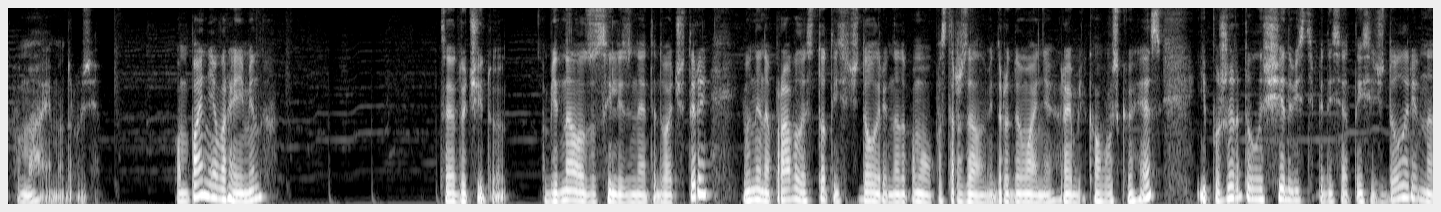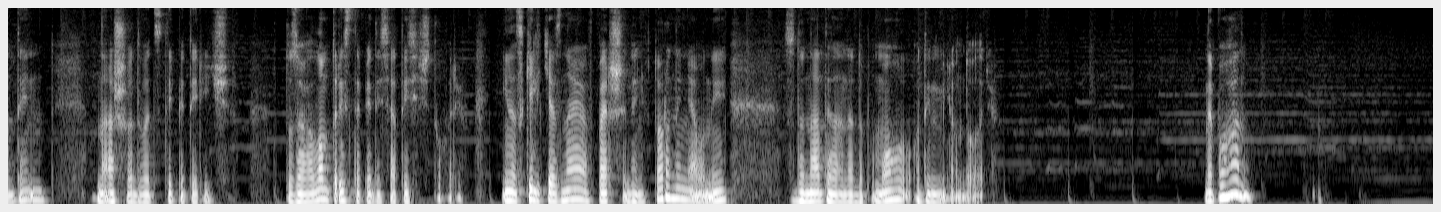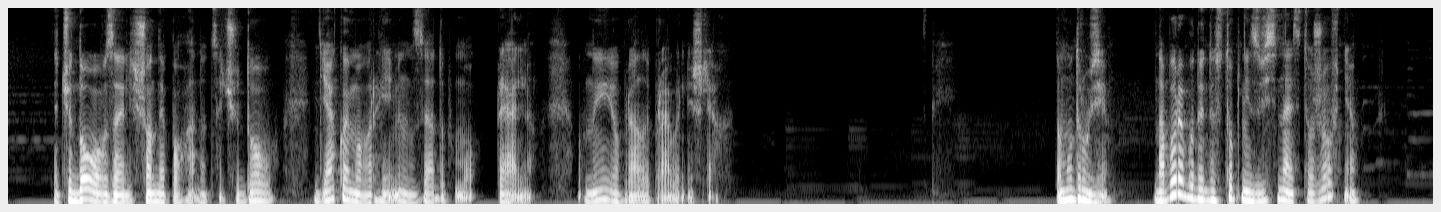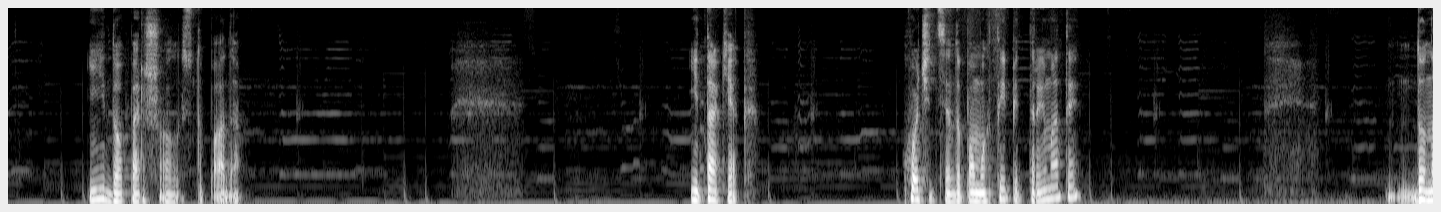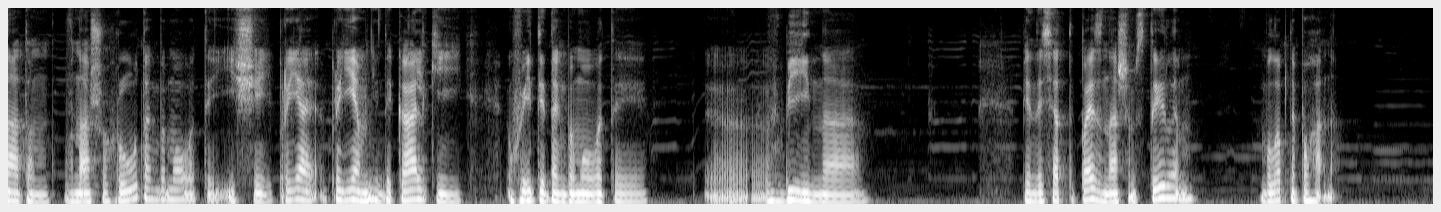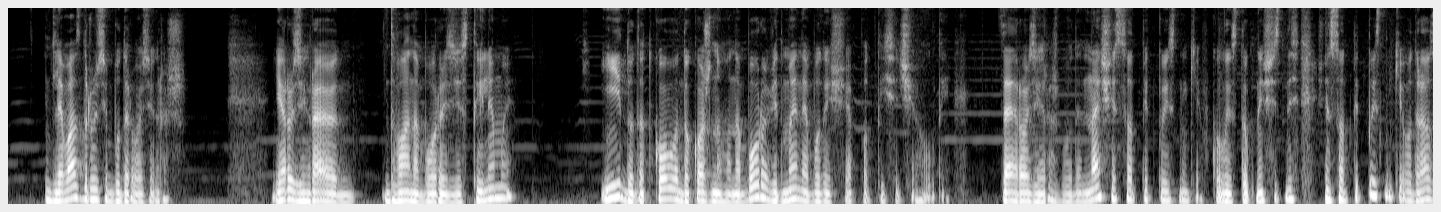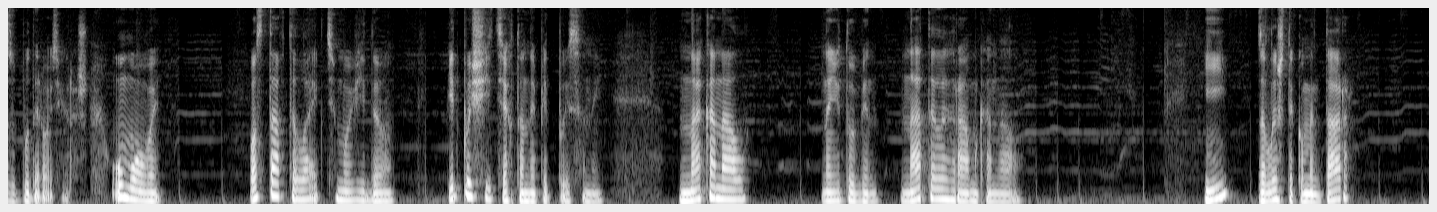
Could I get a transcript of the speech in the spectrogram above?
Допомагаємо, друзі. Компанія Wargaming, це я дочитую, об'єднала зусилля з United 24 і вони направили 100 тисяч доларів на допомогу постраждалим від руйнування греблі Каховської ГЕС і пожертвували ще 250 тисяч доларів на день нашого 25-річчя. То загалом 350 тисяч доларів. І наскільки я знаю, в перший день вторгнення вони задонатили на допомогу 1 мільйон доларів. Непогано. Це чудово взагалі, що непогано, це чудово. Дякуємо Wargaming за допомогу. Реально. Вони обрали правильний шлях. Тому, друзі, Набори будуть доступні з 18 жовтня і до 1 листопада. І так як хочеться допомогти підтримати донатом в нашу гру, так би мовити, і ще й приємні декальки, і вийти, так би мовити, е, в бій на 50 ТП з нашим стилем було б непогано. Для вас, друзі, буде розіграш. Я розіграю два набори зі стилями, і додатково до кожного набору від мене буде ще по 1000 голди. Це розіграш буде на 600 підписників. Коли стукне 600 підписників, одразу буде розіграш. Умови. Поставте лайк цьому відео. Підпишіться, хто не підписаний. На канал на Ютубі, на телеграм-канал. І залиште коментар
